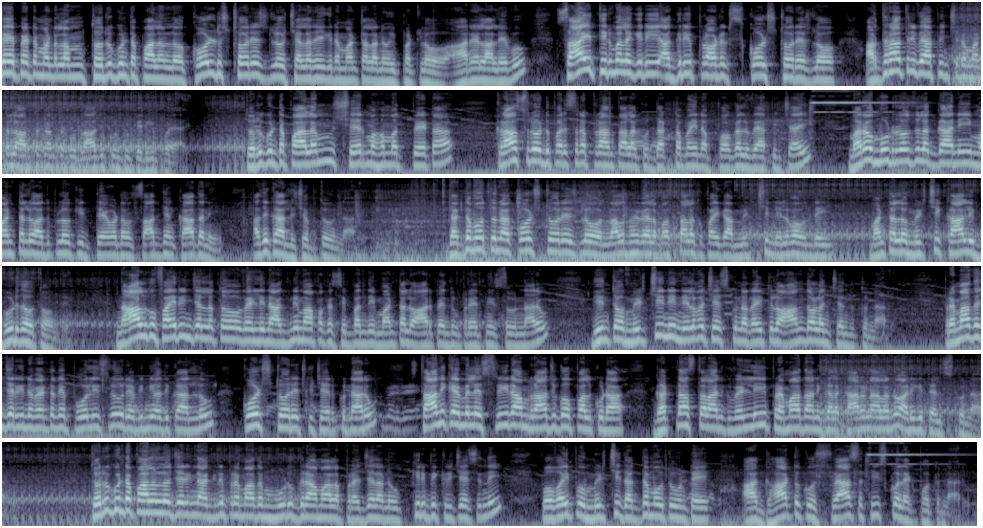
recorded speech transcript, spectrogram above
జగ్గయ్యపేట మండలం తొర్రుగుంటపాలెంలో కోల్డ్ స్టోరేజ్లో చెలరేగిన మంటలను ఇప్పట్లో ఆరేలా లేవు. Sai Tirumalagiri agri products cold స్టోరేజ్లో అర్ధరాత్రి వ్యాపించిన మంటలు అంతకంతకు రాజుకుంటూ పెరిగిపోయాయి. తొరుగుంటపాలెం షేర్ మహమ్మద్ పేట క్రాస్ రోడ్డు పరిసర ప్రాంతాలకు దట్టమైన పొగలు వ్యాపించాయి. మరో మూడు రోజులకు కానీ మంటలు అదుపులోకి తేవడం సాధ్యం కాదని అధికారులు చెబుతూ ఉన్నారు. దగ్ధమవుతున్న కోల్డ్ స్టోరేజ్లో నలభై వేల బస్తాలకు పైగా మిర్చి నిల్వ ఉంది. మంటల్లో మిర్చి కాలి బూడిదవుతోంది. నాలుగు ఫైర్ ఇంజన్లతో వెళ్ళిన అగ్నిమాపక సిబ్బంది మంటలు ఆర్పేందుకు ప్రయత్నిస్తూ ఉన్నారు. దీంతో మిర్చిని నిల్వ చేసుకున్న రైతులు ఆందోళన చెందుతున్నారు. ప్రమాదం జరిగిన వెంటనే పోలీసులు రెవెన్యూ అధికారులు కోల్డ్ స్టోరేజ్కు చేరుకున్నారు. స్థానిక ఎమ్మెల్యే శ్రీరామ్ రాజగోపాల్ కూడా ఘటనా స్థలానికి వెళ్ళి ప్రమాదానికి గల కారణాలను అడిగి తెలుసుకున్నారు. తొర్రుగుంటపాలెంలో జరిగిన అగ్ని ప్రమాదం మూడు గ్రామాల ప్రజలను ఉక్కిరిబిక్కిరి చేసింది. ఓవైపు మిర్చి దగ్ధమవుతూ ఉంటే ఆ ఘాటుకు శ్వాస తీసుకోలేకపోతున్నారు.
